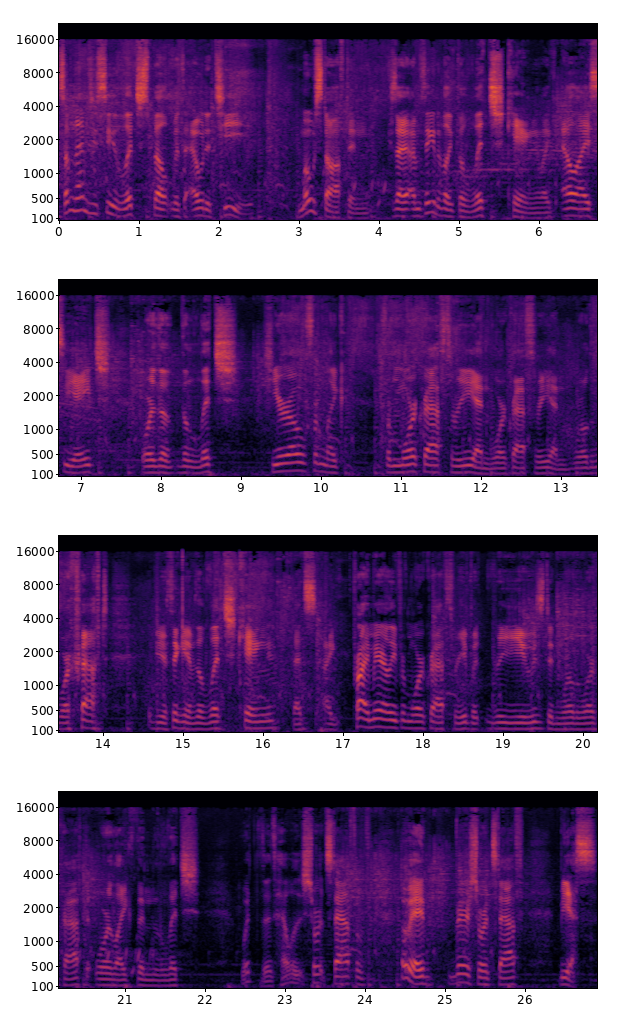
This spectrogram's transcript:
Sometimes you see Lich spelt without a T. Most often. Because I'm thinking of like the Lich King, like L-I-C-H, or the, the Lich Hero from like from Warcraft 3 and Warcraft 3 and World of Warcraft. If you're thinking of the Lich King, that's I, primarily from Warcraft 3, but reused in World of Warcraft, or like then the Lich. What the hell is? Short staff of. Okay, very short staff. But yes,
